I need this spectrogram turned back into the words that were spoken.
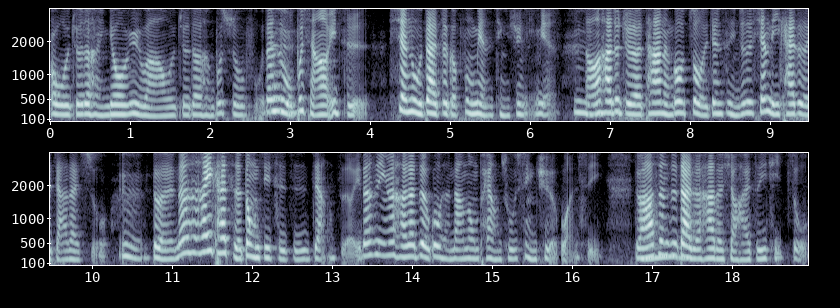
哦，我觉得很忧郁啊，我觉得很不舒服，但是我嗯不想要一直陷入在这个负面的情绪里面。嗯然后他就觉得他能够做一件事情，就是先离开这个家再说。嗯对，但是他一开始的动机其实只是这样子而已，但是因为他在这个过程当中培养出兴趣的关系，对啊，他甚至带着他的小孩子一起做，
